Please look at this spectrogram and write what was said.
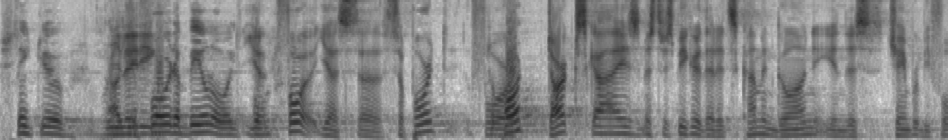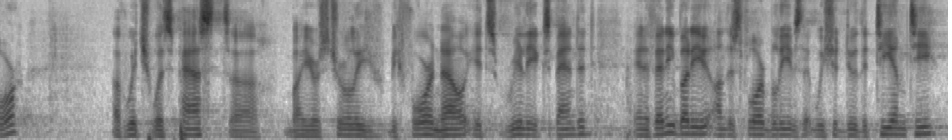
state your, are you Relating- for the bill or? Yeah, for, yes, uh, support for Support? dark skies, Mr. Speaker, that it's come and gone in this chamber before, of which was passed uh, by yours truly before. Now it's really expanded. And if anybody on this floor believes that we should do the TMT,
